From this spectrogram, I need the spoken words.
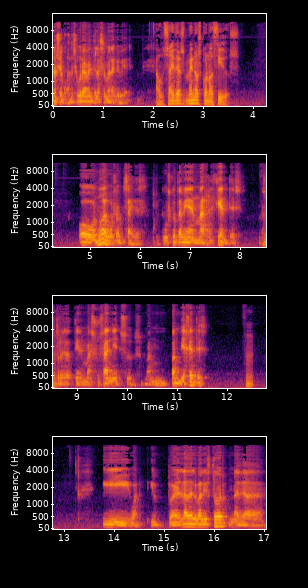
no sé cuándo, seguramente la semana que viene. Outsiders menos conocidos. O nuevos outsiders. Porque busco también más recientes. Nosotros ya tienen más sus años, sus, van, van viejetes. Mm. Y bueno, y por el lado del Value Store, nada,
